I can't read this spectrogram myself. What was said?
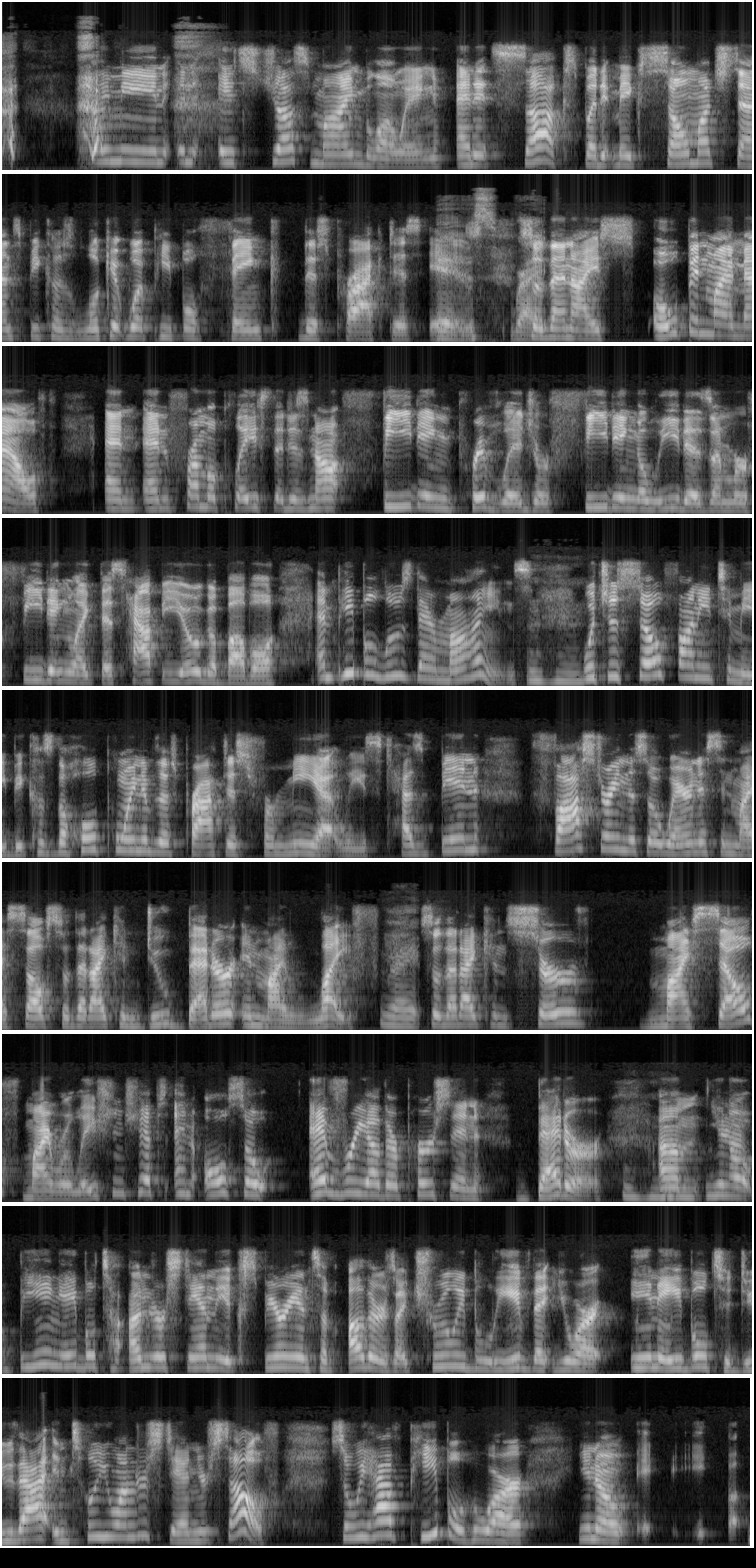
I mean, and it's just mind blowing and it sucks, but it makes so much sense because look at what people think this practice is. Is, right. So then I open my mouth and and from a place that is not feeding privilege or feeding elitism or feeding like this happy yoga bubble and people lose their minds Mhm. which is so funny to me because the whole point of this practice for me at least has been fostering this awareness in myself so that I can do better in my life Right. so that I can serve myself, my relationships, and also every other person better. Mhm. Um, you know, being able to understand the experience of others. I truly believe that you are unable to do that until you understand yourself. So we have people who are, you know,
